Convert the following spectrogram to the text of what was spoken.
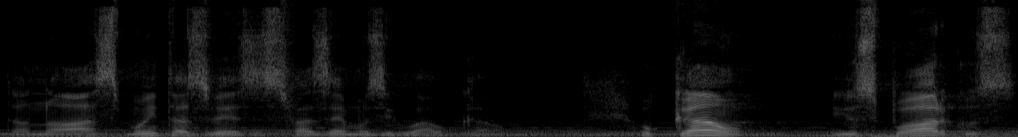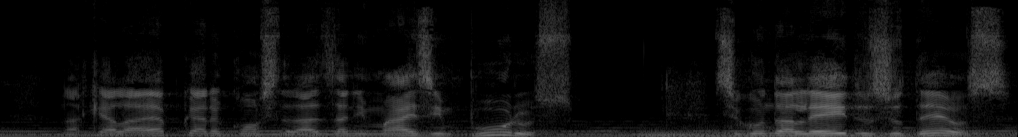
Então nós muitas vezes fazemos igual o cão. O cão e os porcos naquela época eram considerados animais impuros, segundo a lei dos judeus.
